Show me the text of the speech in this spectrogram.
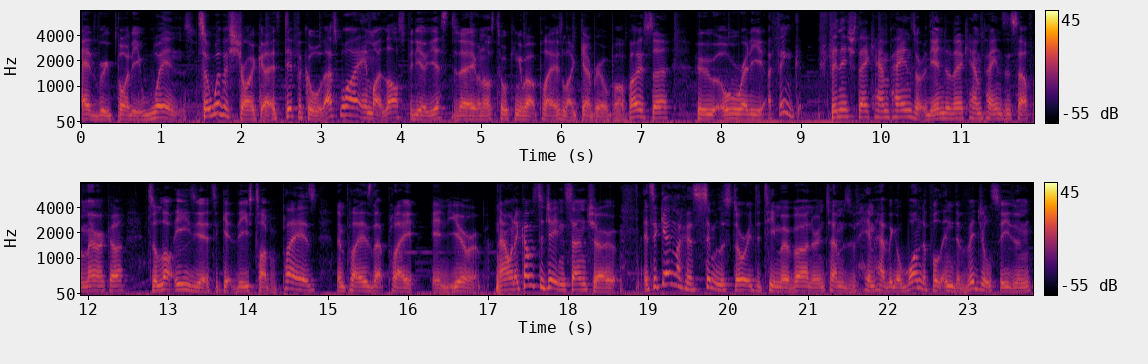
everybody wins. So with a striker, it's difficult. That's why in my last video yesterday, when I was talking about players like Gabriel Barbosa, who already, I think, finished their campaigns or at the end of their campaigns in South America, it's a lot easier to get these type of players than players that play in Europe. Now, when it comes to Jadon Sancho, it's again like a similar story to Timo Werner in terms of him having a wonderful individual season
